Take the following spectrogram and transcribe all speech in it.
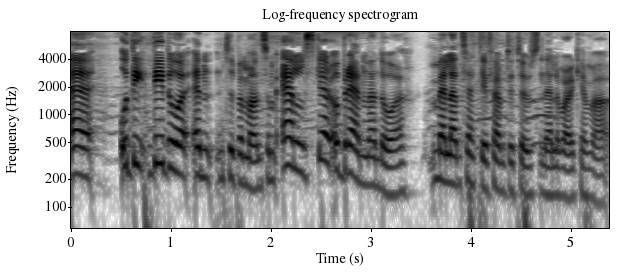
Eh, och det, det är då en typ av man som älskar att bränna då mellan 30 och 50 000 eller vad det kan vara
